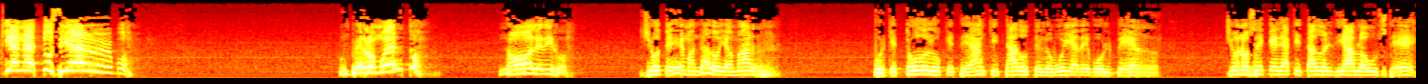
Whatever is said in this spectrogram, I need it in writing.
¿Quién es tu siervo? ¿Un perro muerto? No, le dijo, yo te he mandado llamar porque todo lo que te han quitado te lo voy a devolver. Yo no sé qué le ha quitado el diablo a usted.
